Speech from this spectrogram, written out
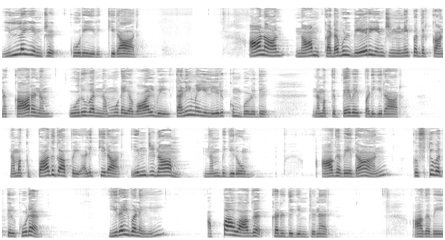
இல்லை என்று கூறியிருக்கிறார். ஆனால் நாம் கடவுள் வேறு என்று நினைப்பதற்கான காரணம் ஒருவர் நம்முடைய வாழ்வில் தனிமையில் இருக்கும் பொழுது நமக்கு தேவைப்படுகிறார். நமக்கு பாதுகாப்பை அளிக்கிறார் என்று நாம் நம்புகிறோம். ஆகவேதான் கிறிஸ்துவத்தில் கூட இறைவனை அப்பாவாக கருதுகின்றனர். ஆகவே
